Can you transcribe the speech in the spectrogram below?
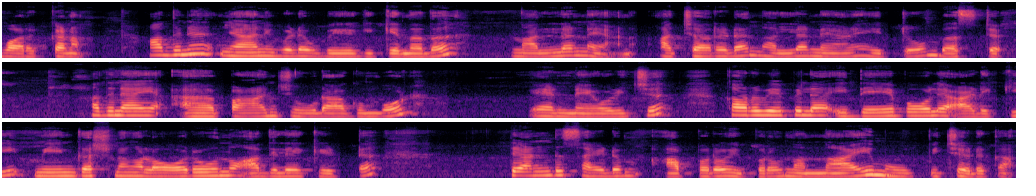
വറുക്കണം. അതിന് ഞാനിവിടെ ഉപയോഗിക്കുന്നത് നല്ലെണ്ണയാണ്. അച്ചാറിടാൻ നല്ലെണ്ണയാണ് ഏറ്റവും ബെസ്റ്റ് അതിനായി പാൻ ചൂടാകുമ്പോൾ എണ്ണ ഒഴിച്ച് കറിവേപ്പില ഇതേപോലെ അടുക്കി മീൻ കഷ്ണങ്ങൾ ഓരോന്നും അതിലേക്കിട്ട് രണ്ട് സൈഡും അപ്പുറവും ഇപ്പുറവും നന്നായി മൂപ്പിച്ചെടുക്കാം.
